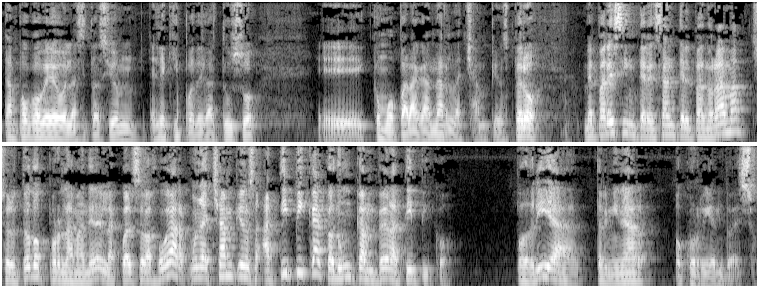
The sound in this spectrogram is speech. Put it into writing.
tampoco veo en la situación el equipo de Gatuso eh, como para ganar la Champions. Pero me parece interesante el panorama, sobre todo por la manera en la cual se va a jugar. Una Champions atípica con un campeón atípico. Podría terminar ocurriendo eso.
